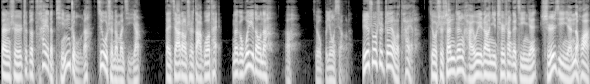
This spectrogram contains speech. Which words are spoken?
但是这个菜的品种呢，就是那么几样，再加上是大锅菜，那个味道呢，啊，就不用想了。别说是这样的菜了，就是山珍海味，让你吃上个几年、十几年的话，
